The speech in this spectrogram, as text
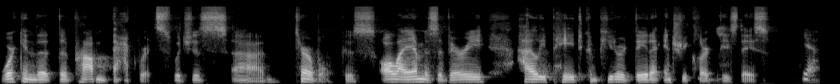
working the, the problem backwards, which is uh, terrible because all I am is a very highly paid computer data entry clerk these days. Yes.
